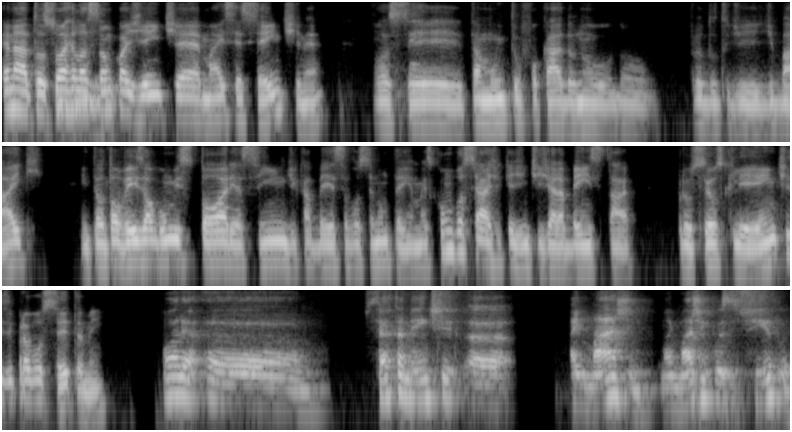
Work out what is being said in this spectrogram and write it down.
Renato, a sua uhum. relação com a gente é mais recente, né? Você está muito focado no, no produto de, de bike, então talvez alguma história assim de cabeça você não tenha. Mas como você acha que a gente gera bem-estar para os seus clientes e para você também? Olha, uh, certamente uh, a imagem, uma imagem positiva,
